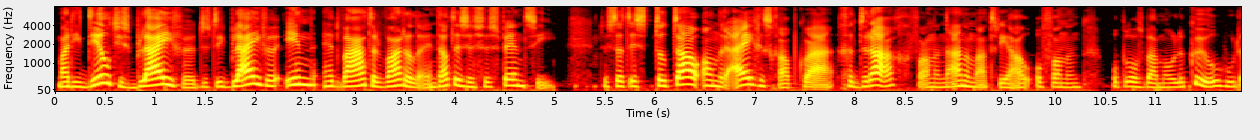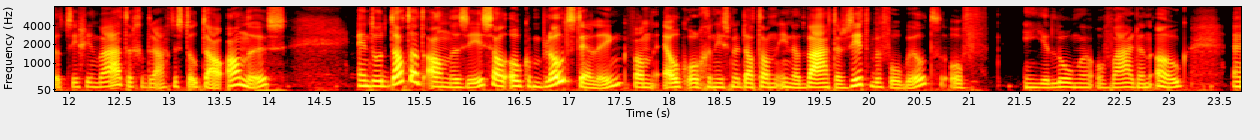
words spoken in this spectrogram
Maar die deeltjes blijven. Dus die blijven in het water warrelen. En dat is een suspensie. Dus dat is een totaal andere eigenschap qua gedrag van een nanomateriaal of van een oplosbaar molecuul, hoe dat zich in water gedraagt, is totaal anders. En doordat dat anders is, zal ook een blootstelling van elk organisme dat dan in dat water zit, bijvoorbeeld, of in je longen of waar dan ook, uh,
